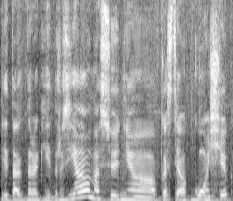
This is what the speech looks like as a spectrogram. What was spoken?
Итак, дорогие друзья, у нас сегодня в гостях гонщик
